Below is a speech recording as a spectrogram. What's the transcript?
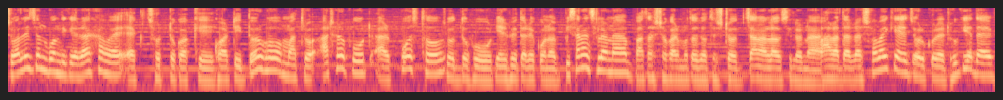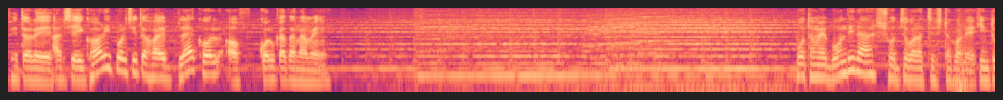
চুয়াল্লিশ জন বন্দীকে রাখা হয় এক ছোট্ট কক্ষে। ঘরটির দৈর্ঘ্য মাত্র আঠারো ফুট আর প্রস্থ চোদ্দ ফুট। এর ভেতরে কোনো বিছানা ছিল না, বাতাস ঢোকার মতো যথেষ্ট জানালাও ছিল না। পাহারাদাররা সবাইকে জোর করে ঢুকিয়ে দেয় ভেতরে। আর সেই ঘরই পরিচিত হয় ব্ল্যাক হোল অফ কলকাতা নামে। প্রথমে বন্দিরা সহ্য করার চেষ্টা করে, কিন্তু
